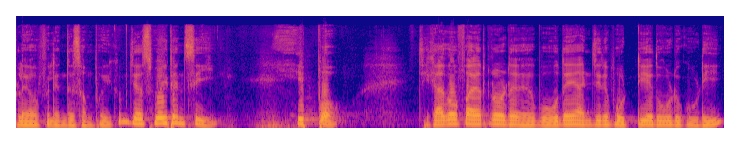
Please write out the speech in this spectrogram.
പ്ലേ ഓഫിൽ എന്ത് സംഭവിക്കും? ജസ്റ്റ് വെയിറ്റ് ആൻഡ് സി ഇപ്പോൾ ചിക്കാഗോ ഫയറിനോട് മൂന്ന് അഞ്ചിന് പൊട്ടിയതോടുകൂടി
